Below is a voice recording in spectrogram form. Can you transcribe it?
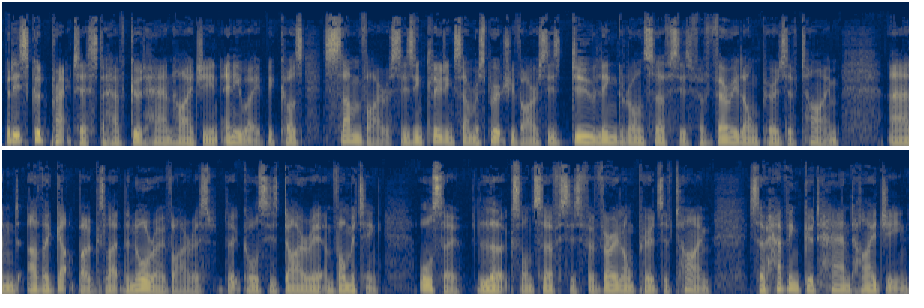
But it's good practice to have good hand hygiene anyway, because some viruses, including some respiratory viruses, do linger on surfaces for very long periods of time, and other gut bugs like the norovirus that causes diarrhea and vomiting also lurks on surfaces for very long periods of time. So, having good hand hygiene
